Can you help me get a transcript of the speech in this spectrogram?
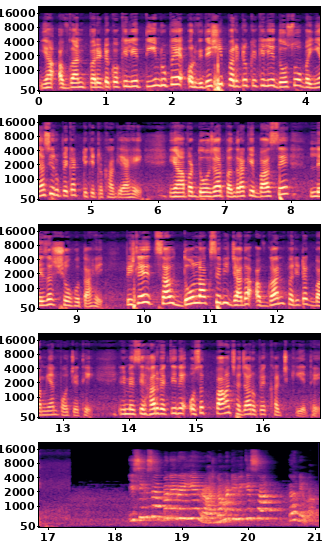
यहाँ अफगान पर्यटकों के लिए तीन रुपए और विदेशी पर्यटकों के लिए दो सौ बयासी रुपए का टिकट रखा गया है। यहाँ पर 2015 के बाद से लेजर शो होता है। पिछले साल दो लाख से भी ज़्यादा अफगान पर्यटक बामियान पहुँचे थे। इनमें से हर व्यक्ति ने औसत पाँच हज़ार रूपए खर्च किए थे। इसी के साथ बने रहिए राजनामा टीवी के साथ। धन्यवाद।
